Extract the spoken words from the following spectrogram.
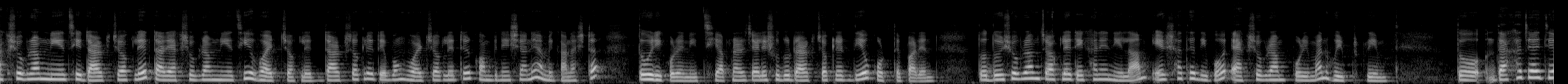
একশো গ্রাম নিয়েছি ডার্ক চকলেট আর একশো গ্রাম নিয়েছি হোয়াইট চকলেট ডার্ক চকলেট এবং হোয়াইট চকলেটের কম্বিনেশানে আমি গানাশটা তৈরি করে নিচ্ছি। আপনারা চাইলে শুধু ডার্ক চকলেট দিয়েও করতে পারেন। তো দুইশো গ্রাম চকলেট এখানে নিলাম। এর সাথে দিব একশো গ্রাম পরিমাণ হুইপড ক্রিম তো দেখা যায় যে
